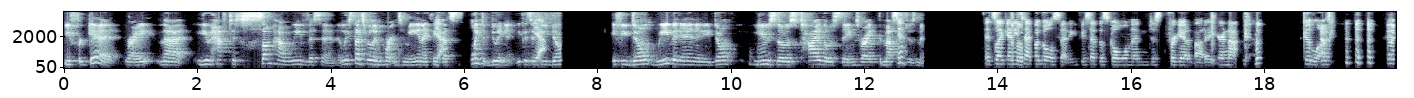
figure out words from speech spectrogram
you forget, right, that you have to somehow weave this in. At least that's really important to me, and I think Yeah. that's the point of doing it because if Yeah. you don't if you don't weave it in and you don't. Use those tie those things right the message is missing It's like any So- type of goal setting. If you set this goal and then just forget about it, you're not. Good luck. And I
